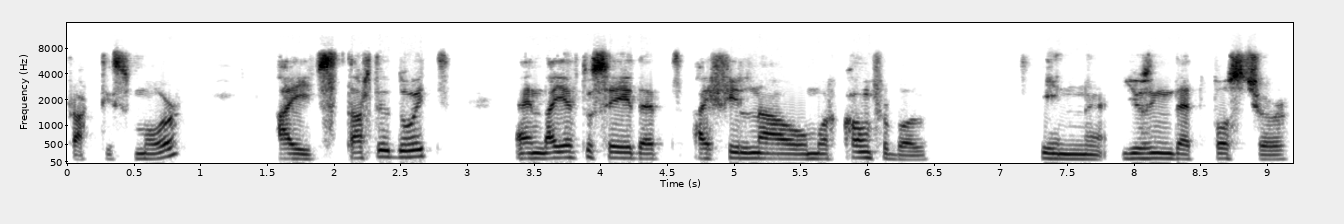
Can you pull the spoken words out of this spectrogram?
practiced more. I started to do it and I have to say that I feel now more comfortable in using that posture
